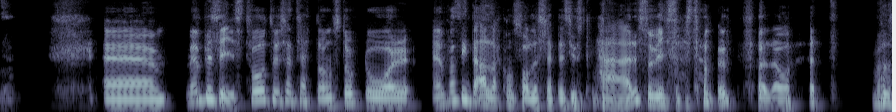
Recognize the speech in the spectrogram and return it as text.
Eh, men precis, 2013, stort år. Även fast inte alla konsoler släpptes just här så visades de upp förra året.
